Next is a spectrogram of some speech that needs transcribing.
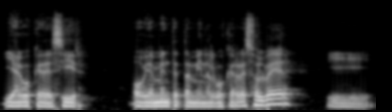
y algo que decir. Obviamente también algo que resolver y,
